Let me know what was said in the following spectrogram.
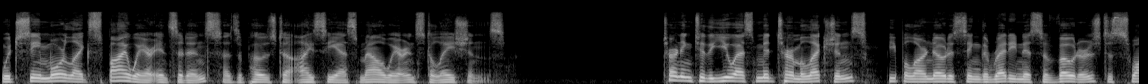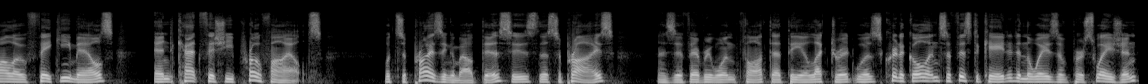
which seem more like spyware incidents as opposed to ICS malware installations. Turning to the U.S. midterm elections, people are noticing the readiness of voters to swallow fake emails and catfishy profiles. What's surprising about this is the surprise as if everyone thought that the electorate was critical and sophisticated in the ways of persuasion,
